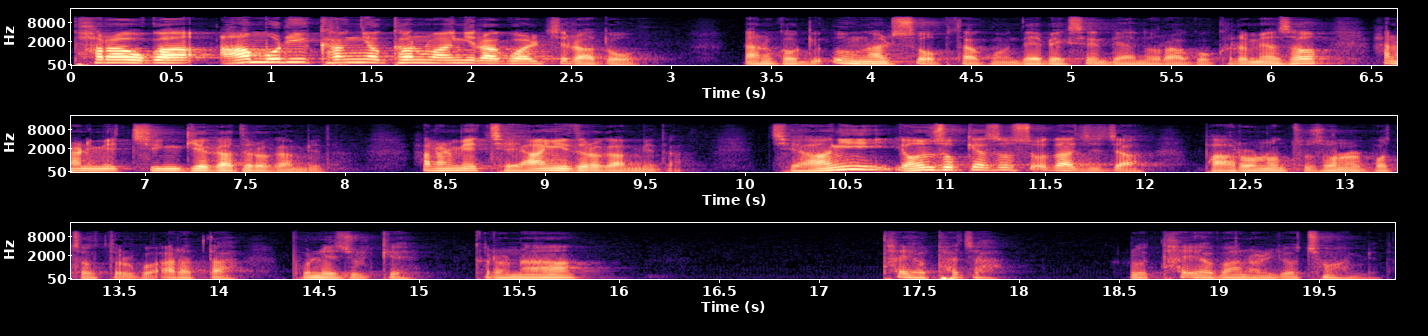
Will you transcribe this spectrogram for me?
파라오가 아무리 강력한 왕이라고 할지라도 나는 거기 응할 수 없다고 내 백성 내놓으라고 그러면서 하나님의 징계가 들어갑니다. 하나님의 재앙이 들어갑니다. 재앙이 연속해서 쏟아지자 바로는 두 손을 번쩍 들고 알았다 보내줄게. 그러나 타협하자. 그리고 타협안을 요청합니다.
